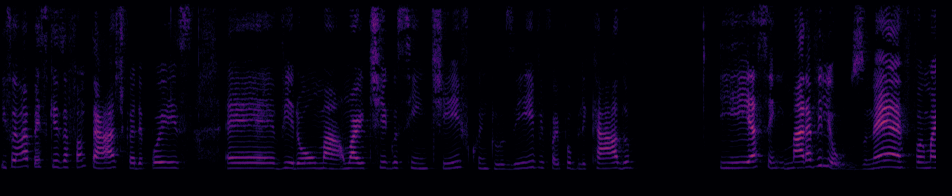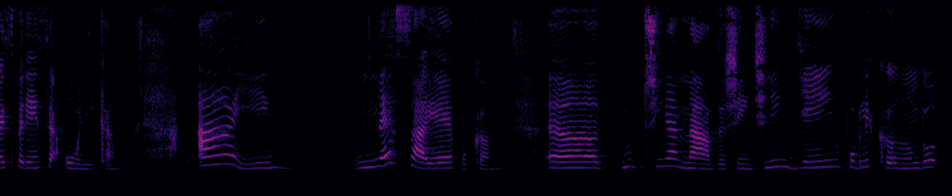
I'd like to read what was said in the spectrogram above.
E foi uma pesquisa fantástica. Depois é, virou uma, um artigo científico, inclusive, foi publicado. E assim, maravilhoso, né? Foi uma experiência única. Aí, nessa época, uh, não tinha nada, gente, ninguém publicando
